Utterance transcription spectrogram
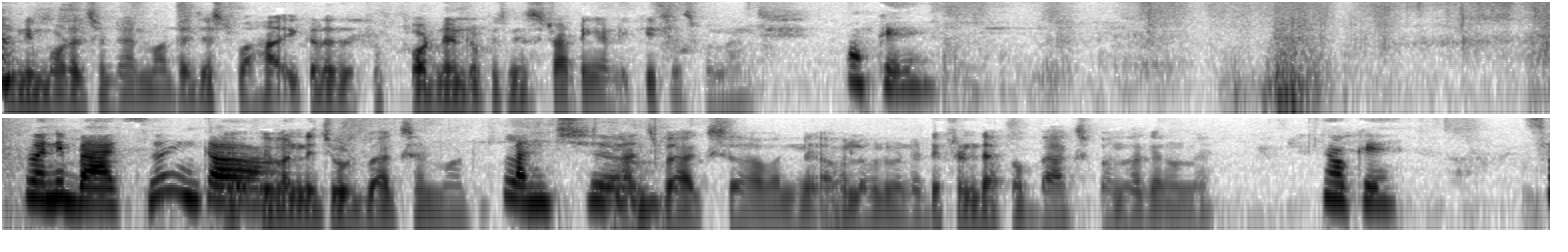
అన్ని మోడల్స్ ఉంటాయి అనమాట జస్ట్ ఇక్కడ ఫార్టీ నైన్ రూపీస్ నుంచి స్టార్టింగ్ అండి కిచెన్స్ కొన్నాను. ఓకే. ఇవన్నీ బ్యాగ్స్ ఇంకా ఇవన్నీ జూట్ బ్యాగ్స్ అనమాట లంచ్. లంచ్ బ్యాగ్స్ అవన్నీ అవైలబుల్ ఉన్నాయి. డిఫరెంట్ టైప్ ఆఫ్ బ్యాగ్స్ మన దగ్గర ఉన్నాయి. ఓకే. సో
